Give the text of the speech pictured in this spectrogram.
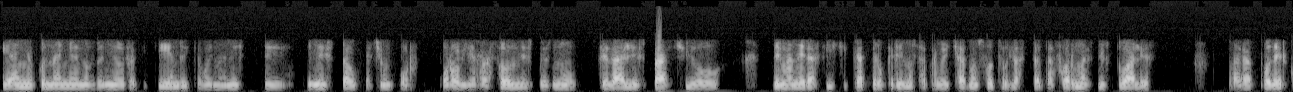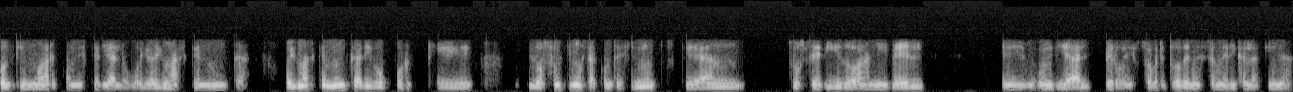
que año con año hemos venido repitiendo y que bueno en este en esta ocasión por por obvias razones pues no se da el espacio de manera física, pero queremos aprovechar nosotros las plataformas virtuales para poder continuar con este diálogo y hoy más que nunca. Hoy más que nunca digo porque los últimos acontecimientos que han sucedido a nivel eh, mundial, pero sobre todo en nuestra América Latina,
